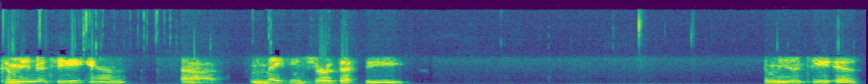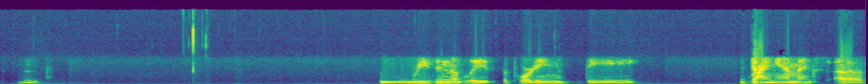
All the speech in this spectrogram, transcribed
community and uh, making sure that the community is reasonably supporting the dynamics of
